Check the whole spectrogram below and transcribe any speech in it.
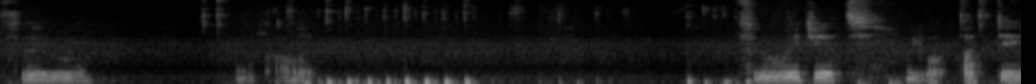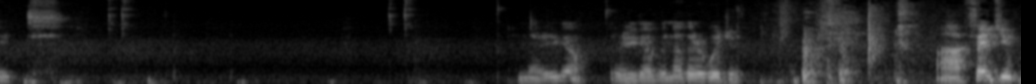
Foo. We'll call it foo widget. We will update. And there you go. There you have another widget. Uh, thank you.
